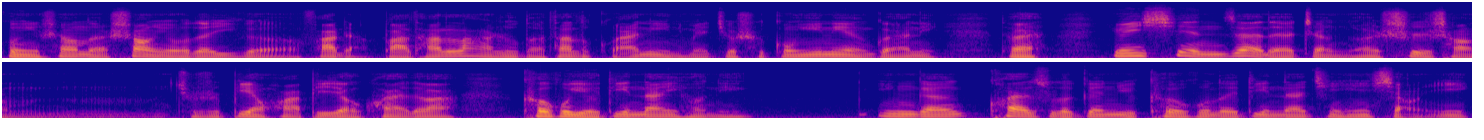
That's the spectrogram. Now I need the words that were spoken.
供应商的上游的一个发展，把它纳入到它的管理里面，就是供应链管理，对吧？因为现在的整个市场就是变化比较快，对吧？客户有订单以后，你。应该快速的根据客户的订单进行响应，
